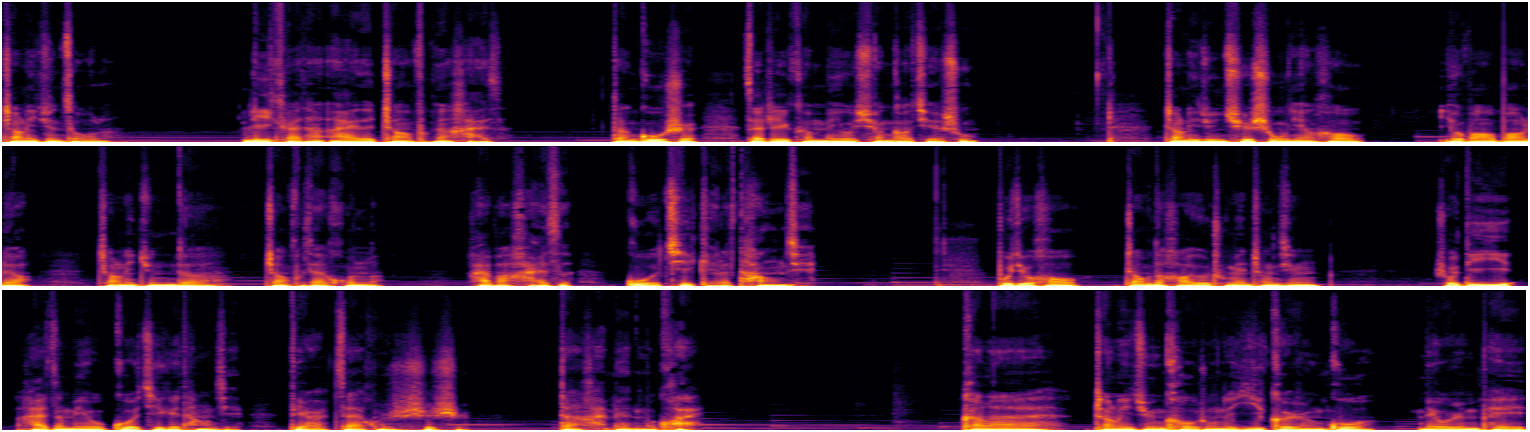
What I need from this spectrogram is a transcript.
张丽君走了，离开她爱的丈夫跟孩子。但故事在这一刻没有宣告结束。张丽君去世五年后，又帮我爆料，张丽君的丈夫再婚了，还把孩子。过继给了堂姐。不久后，丈夫的好友出面澄清，说：第一，孩子没有过继给堂姐；第二，再婚是事实，但还没那么快。看来张丽君口中的一个人过，没有人陪，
